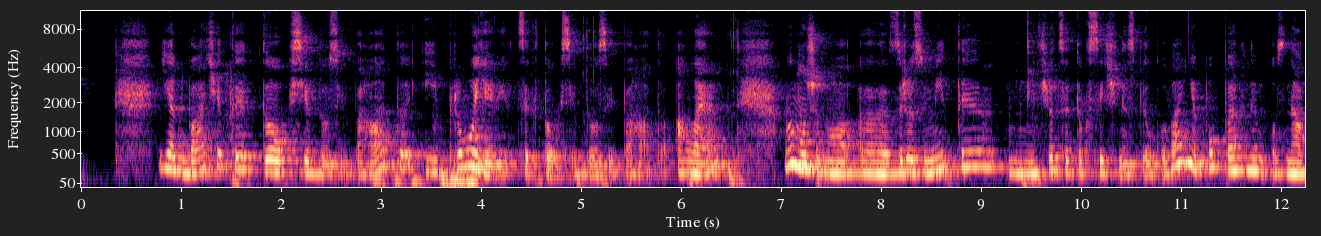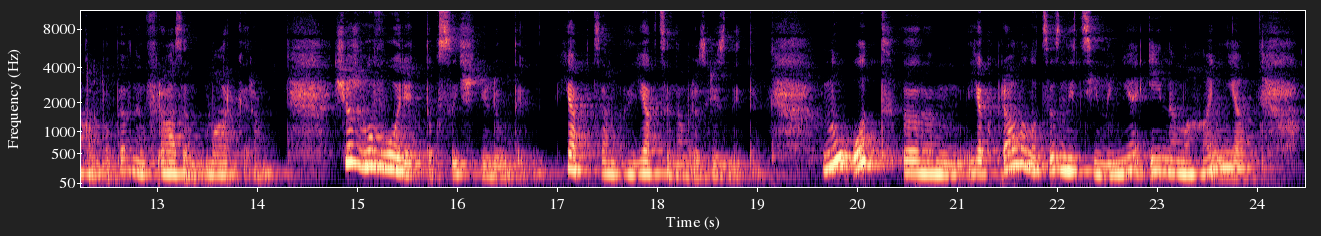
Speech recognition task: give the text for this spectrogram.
Як бачите, токсів досить багато і проявів цих токсів досить багато. Але ми можемо е, зрозуміти, що це токсичне спілкування по певним ознакам, по певним фразам, маркерам. Що ж говорять токсичні люди? Як це, як це нам розрізнити? Ну, от, е, як правило, це знецінення і намагання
